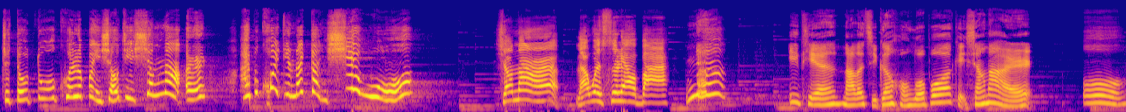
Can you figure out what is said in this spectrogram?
这都多亏了本小姐香奈儿，还不快点来感谢我？香奈儿，来喂饲料吧。那一田拿了几根红萝卜给香奈儿。哦，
